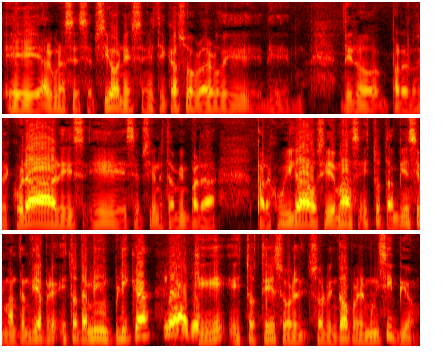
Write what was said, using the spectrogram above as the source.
eh, algunas excepciones, en este caso valor de, de, lo, para los escolares, eh, excepciones también para, para jubilados y demás. Esto también se mantendría, pero esto también implica que esto esté solventado por el municipio.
